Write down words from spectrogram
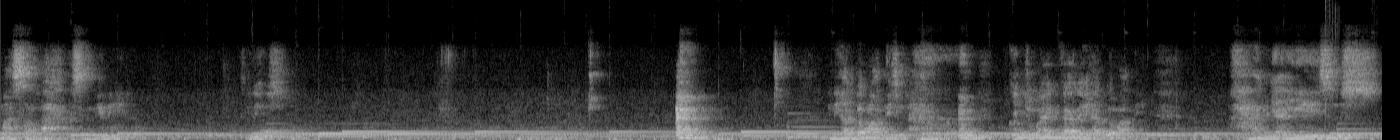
masalah kesendirian. Serius. Ini harga mati sudah. Bukan cuma NKRI harga mati. Hanya Yesus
